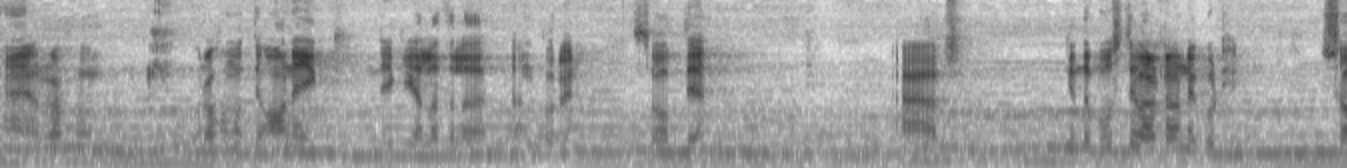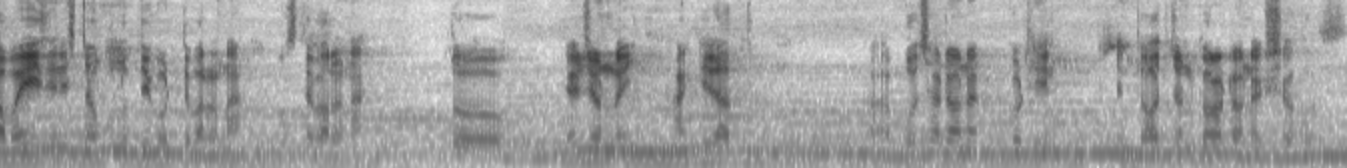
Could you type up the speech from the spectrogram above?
হ্যাঁ রহম রহমতে অনেক নেকি আল্লাহ তালা দান করেন সব দেন। আর কিন্তু বুঝতে পারাটা অনেক কঠিন। সবাই এই জিনিসটা উপলব্ধি করতে পারে না, বুঝতে পারে না। তো এর জন্যই আখিরাত বোঝাটা অনেক কঠিন, কিন্তু অর্জন করাটা অনেক সহজ।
